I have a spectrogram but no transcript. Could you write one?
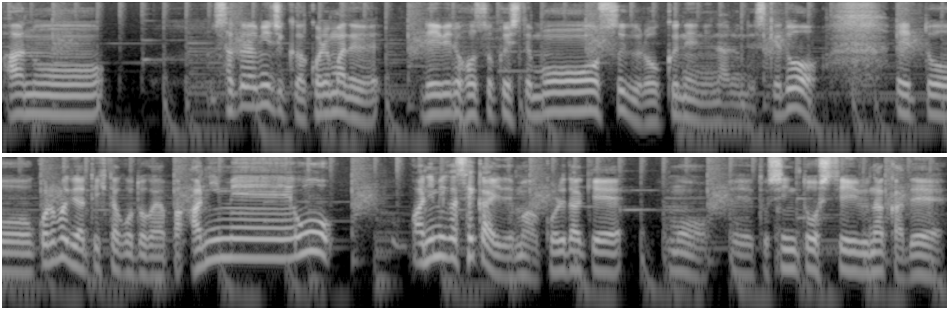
あのー桜ミュージックがこれまでレーベル発足してもうすぐ6年になるんですけど、えっと、これまでやってきたことがやっぱアニメをアニメが世界でまあこれだけもう、えー、と浸透している中で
